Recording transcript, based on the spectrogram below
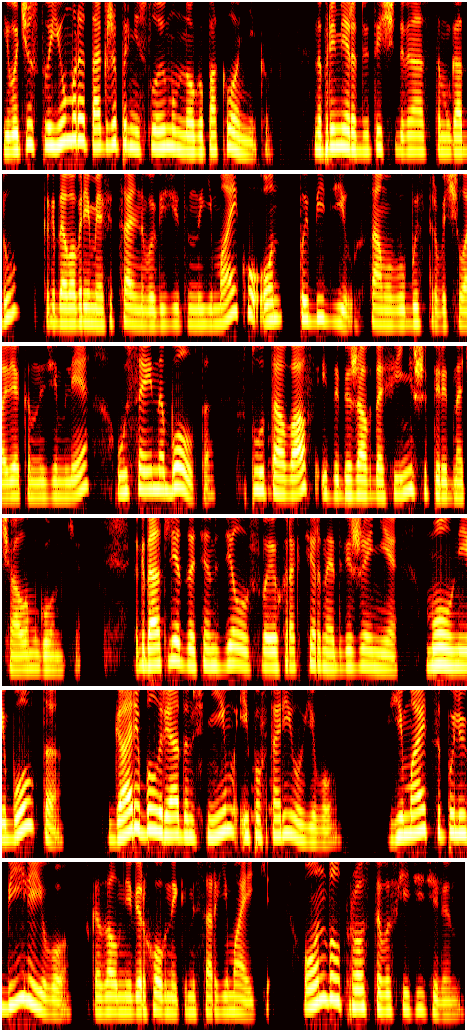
Его чувство юмора также принесло ему много поклонников. Например, в 2012 году когда во время официального визита на Ямайку он победил самого быстрого человека на Земле Усейна Болта, сплутовав и добежав до финиша перед началом гонки. Когда атлет затем сделал свое характерное движение «молнии Болта», Гарри был рядом с ним и повторил его. «Ямайцы полюбили его», — сказал мне верховный комиссар Ямайки. «Он был просто восхитителен».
